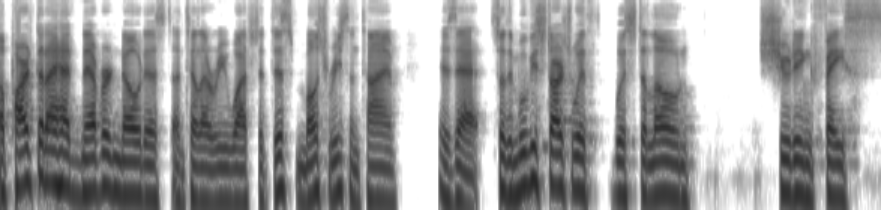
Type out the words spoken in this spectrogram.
a part that I had never noticed until I rewatched it this most recent time is that so the movie starts with with Stallone shooting face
